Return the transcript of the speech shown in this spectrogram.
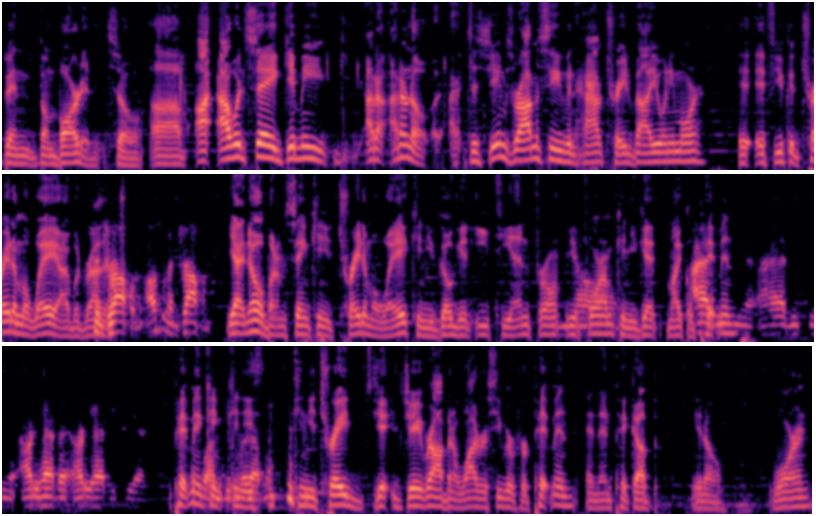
been bombarded. So uh, I I would say give me I don't I don't know. Does James Robinson even have trade value anymore? If you could trade him away, I would rather drop him. I was going to drop him. Yeah, I know, but I'm saying, can you trade him away? Can you go get ETN for him, for him? Can you get Michael I Pittman? I have ETN. I already have it. I already have ETN. Pittman, can can you rid of him. can you trade J, J. Rob and a wide receiver for Pittman and then pick up you know Warren?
